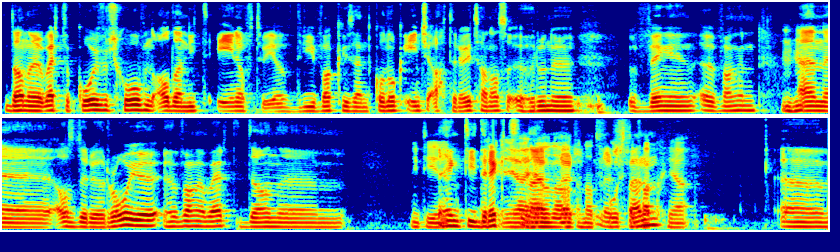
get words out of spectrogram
dan eh, werd de kooi verschoven. Al dan niet één of twee of drie vakjes. En het kon ook eentje achteruit gaan als ze een groene vingen, eh, vangen. Mhm. En eh, als er een rode gevangen werd, dan ehm, die, ging die direct ja, naar, naar, naar, naar het voorste vak. Ja. Ehm,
